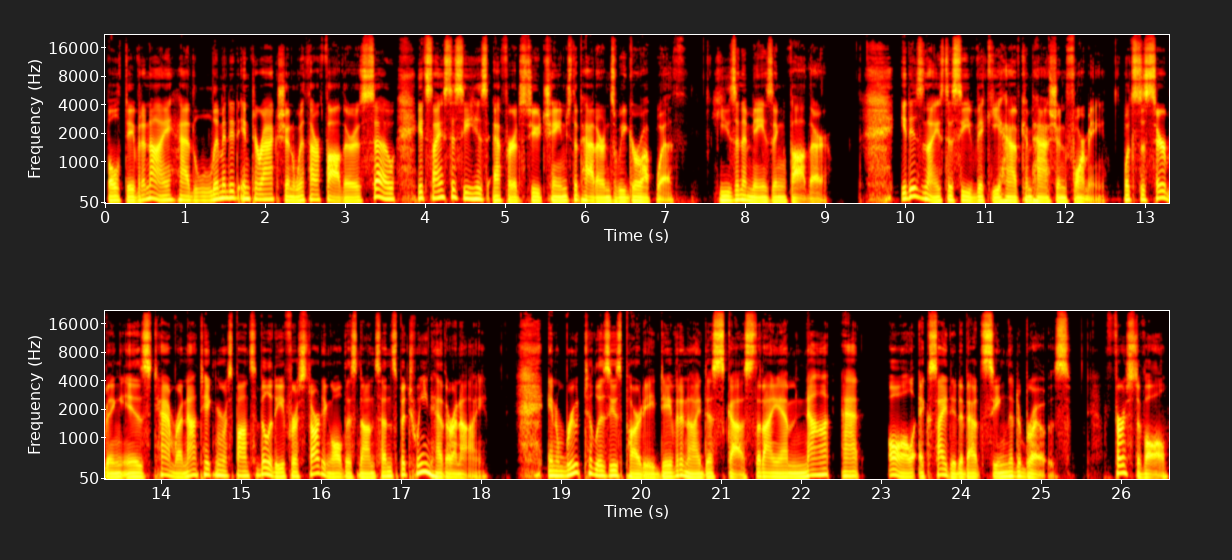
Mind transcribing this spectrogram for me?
Both David and I had limited interaction with our fathers, so it's nice to see his efforts to change the patterns we grew up with. He's an amazing father. It is nice to see Vicki have compassion for me. What's disturbing is Tamra not taking responsibility for starting all this nonsense between Heather and I. En route to Lizzie's party, David and I discuss that I am not at all excited about seeing the Dubrows. First of all,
